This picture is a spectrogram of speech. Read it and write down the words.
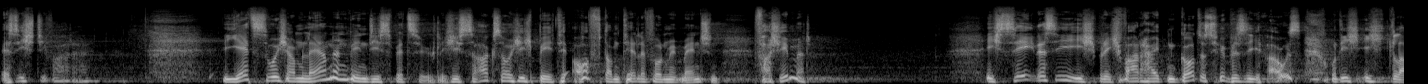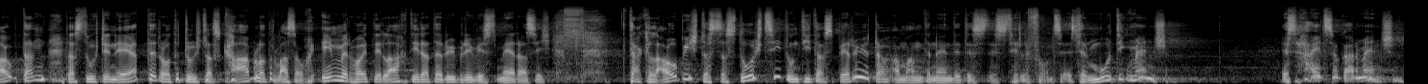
Es ist die Wahrheit. Jetzt, wo ich am Lernen bin diesbezüglich, ich sage es euch, ich bete oft am Telefon mit Menschen, fast immer. Ich segne sie, ich spreche Wahrheiten Gottes über sie aus und ich, ich glaube dann, dass durch den Äther oder durch das Kabel oder was auch immer, heute lacht ihr darüber, ihr wisst mehr als ich, da glaube ich, dass das durchzieht und die das berührt am anderen Ende des, des Telefons. Es ermutigt Menschen. Es heilt sogar Menschen.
